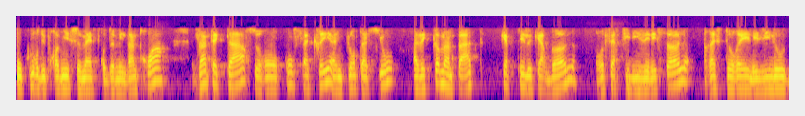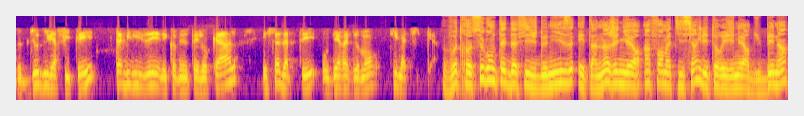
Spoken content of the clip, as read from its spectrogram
Au cours du premier semestre 2023, 20 hectares seront consacrés à une plantation avec comme impact capter le carbone, refertiliser les sols, restaurer les îlots de biodiversité, stabiliser les communautés locales et s'adapter au dérèglement climatique. Votre seconde tête d'affiche, Denise, est un ingénieur informaticien. Il est originaire du Bénin.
